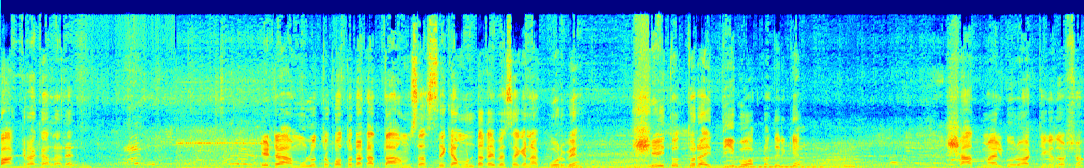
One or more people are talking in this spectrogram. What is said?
পাকড়া কালারের। এটা মূলত কত টাকা দাম চাচ্ছে, কেমন টাকায় বেচা কেনা করবে? সেই তথ্যটাই দিব আপনাদেরকে। সাত মাইল গরুহাট থেকে, দর্শক।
